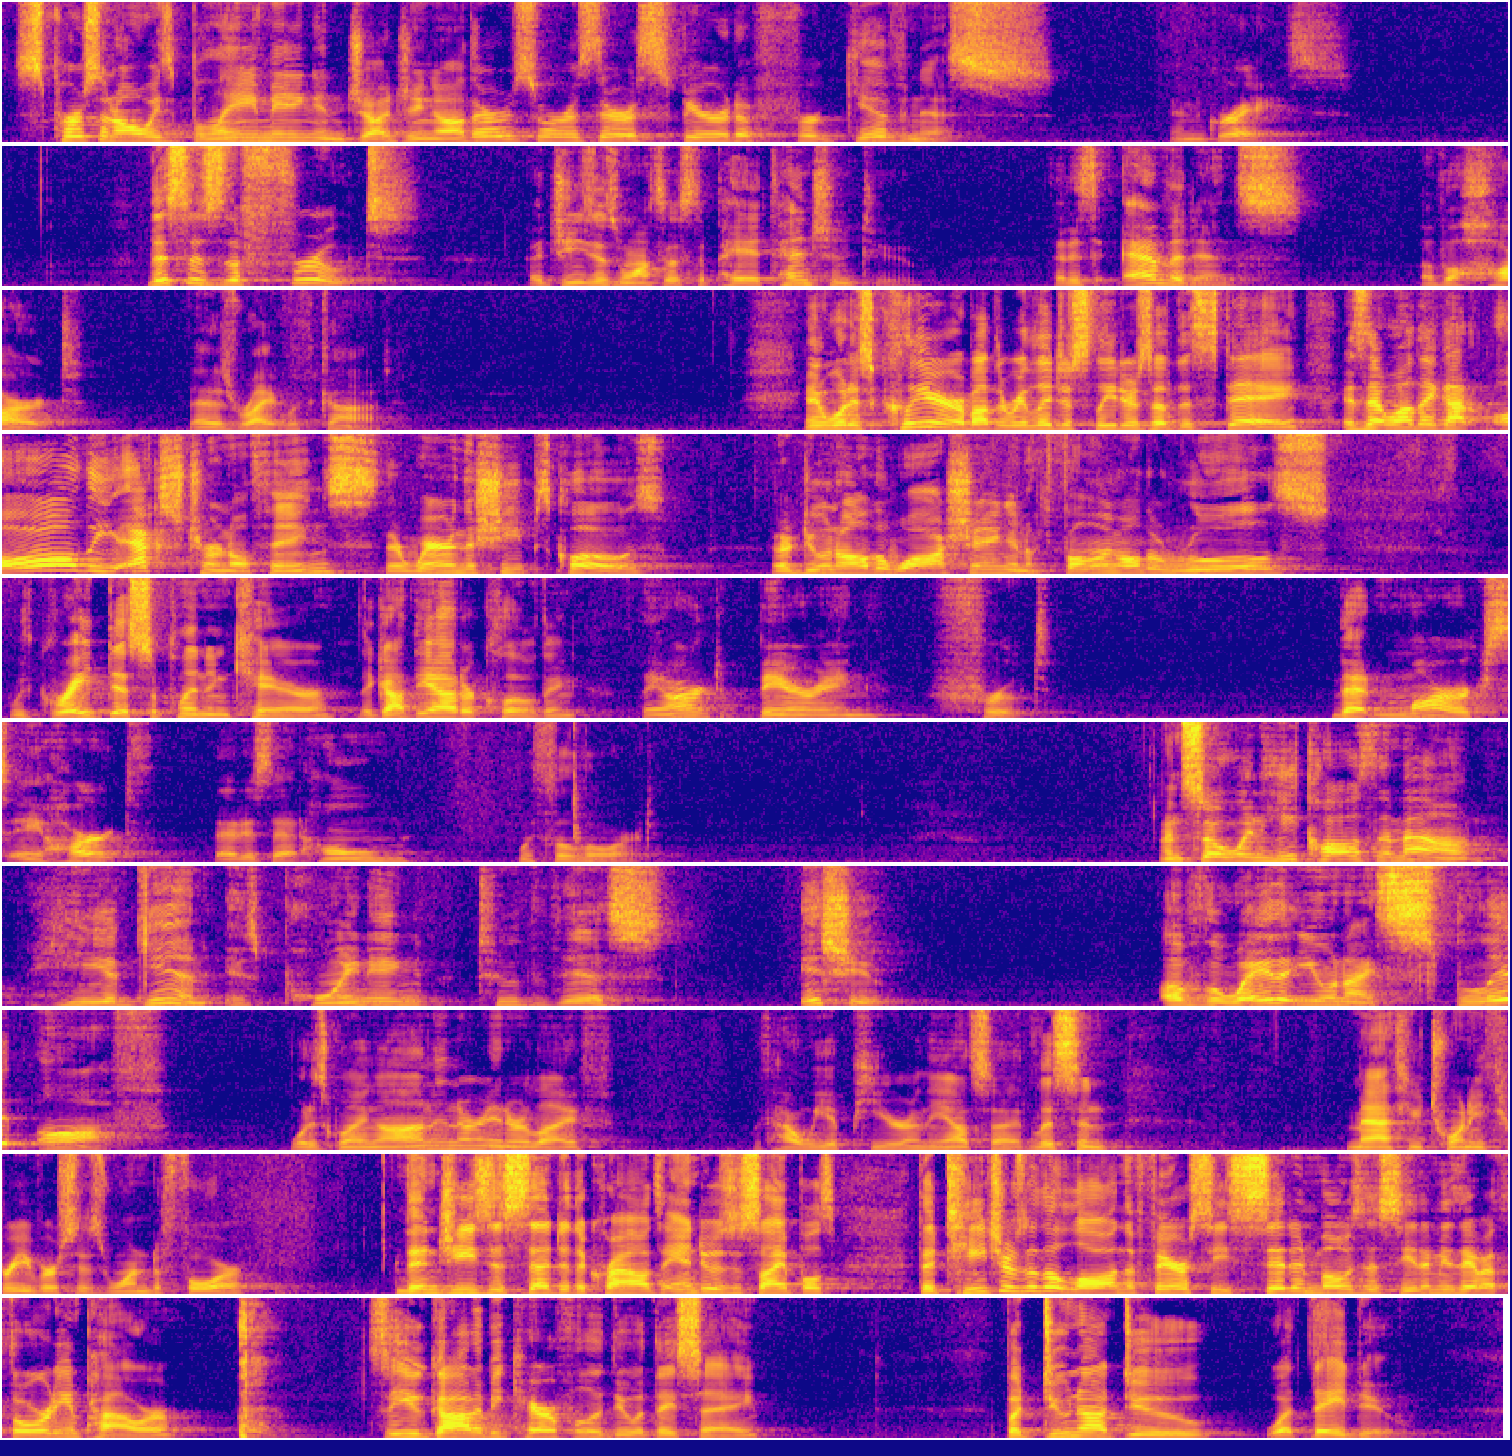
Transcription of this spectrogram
Is this person always blaming and judging others, or is there a spirit of forgiveness and grace? This is the fruit that Jesus wants us to pay attention to, that is evidence of a heart that is right with God. And what is clear about the religious leaders of this day is that while they got all the external things, they're wearing the sheep's clothes, they're doing all the washing and following all the rules with great discipline and care, they got the outer clothing, they aren't bearing fruit. That marks a heart that is at home with the Lord. And so when he calls them out, he again is pointing to this issue of the way that you and I split off what is going on in our inner life with how we appear on the outside. Listen, Matthew 23, verses 1 to 4. Then Jesus said to the crowds and to his disciples, The teachers of the law and the Pharisees sit in Moses' seat. That means they have authority and power. so you've got to be careful to do what they say, but do not do what they do.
